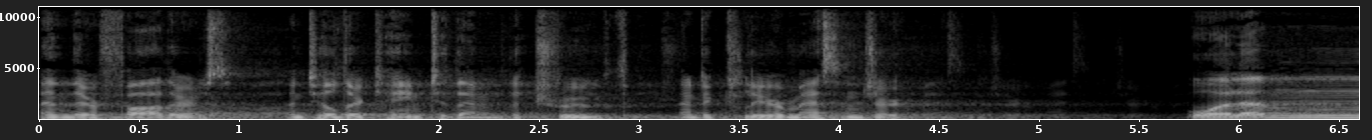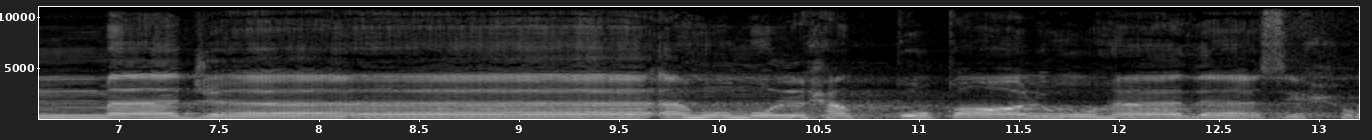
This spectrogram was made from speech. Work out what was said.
and their fathers until there came to them the truth and a clear messenger. ولما جاءهم الحق قالوا هذا سحر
